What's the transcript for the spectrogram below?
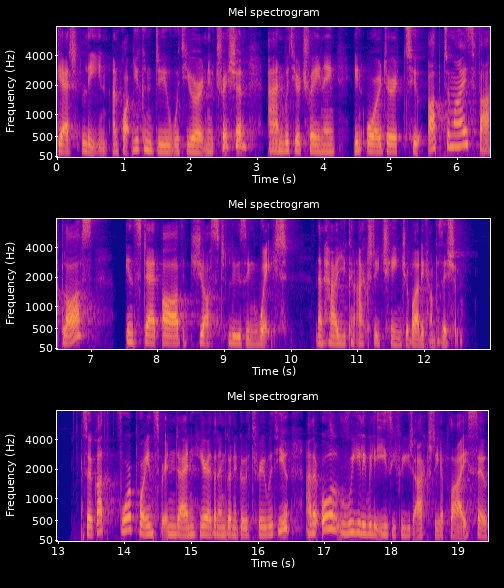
get lean and what you can do with your nutrition and with your training in order to optimize fat loss instead of just losing weight and how you can actually change your body composition. So I've got four points written down here that I'm going to go through with you, and they're all really, really easy for you to actually apply. So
